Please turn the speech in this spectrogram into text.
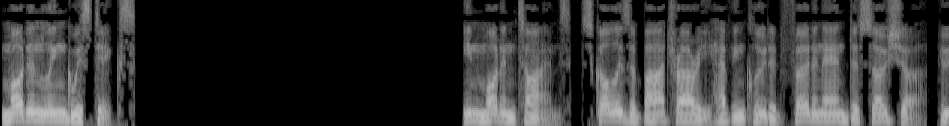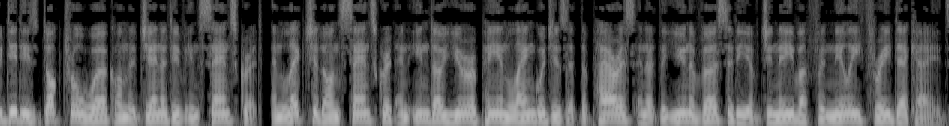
Modern linguistics In modern times, scholars of Bhartrhari have included Ferdinand de Saussure, who did his doctoral work on the genitive in Sanskrit, and lectured on Sanskrit and Indo-European languages at the Paris and at the University of Geneva for nearly three decades.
